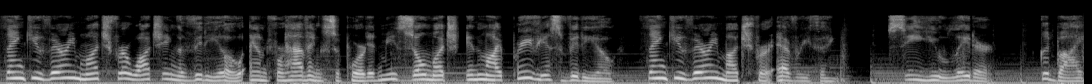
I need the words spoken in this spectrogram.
Thank you very much for watching the video and for having supported me so much in my previous video. Thank you very much for everything. See you later. Goodbye.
